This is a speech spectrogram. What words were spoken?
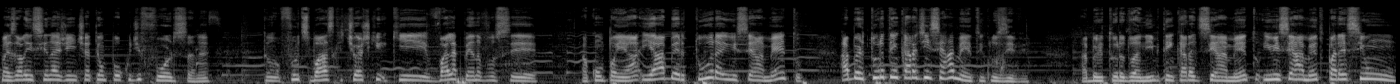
mas ela ensina a gente a ter um pouco de força, né? Então, Fruits Basket eu acho que, que vale a pena você acompanhar e a abertura e o encerramento, a abertura tem cara de encerramento, inclusive. A abertura do anime tem cara de encerramento e o encerramento parece um,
